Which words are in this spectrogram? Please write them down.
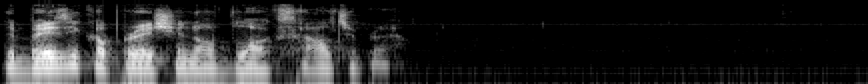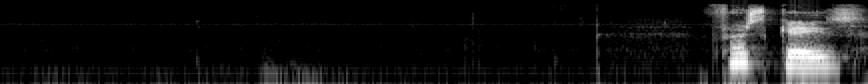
the basic operation of blocks algebra. First case,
